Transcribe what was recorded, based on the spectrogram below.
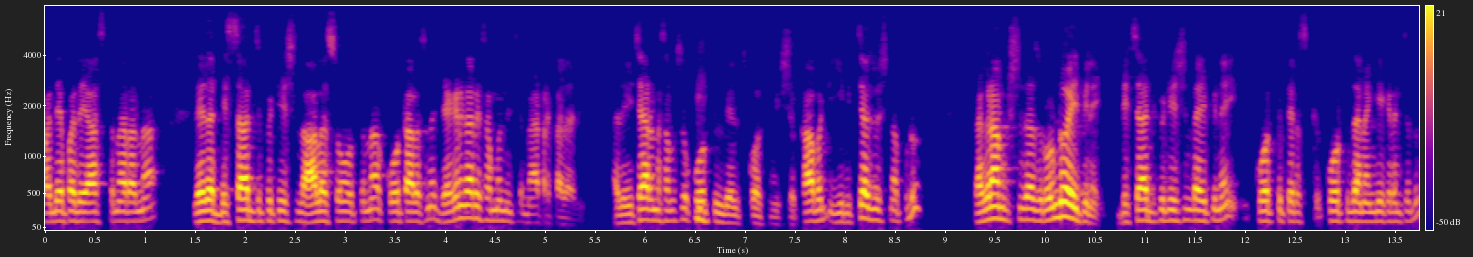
పదే పదే వేస్తున్నారన్నా లేదా డిశ్చార్జ్ పిటిషన్లు ఆలస్యం అవుతున్నా కోర్టు ఆలస్యం జగన్ గారికి సంబంధించిన మ్యాటర్ కాదు అది. అది విచారణ సమస్యలు కోర్టులు తెలుసుకోవాల్సిన విషయం. కాబట్టి ఈ రీత్యా చూసినప్పుడు రఘురామకృష్ణరాజు రెండు అయిపోయినాయి. డిశ్చార్జ్ పిటిషన్లు అయిపోయినాయి. కోర్టు తిరస్క కోర్టు దాన్ని అంగీకరించదు.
